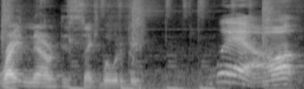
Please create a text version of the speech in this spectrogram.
right now at this second, what would it be? Well,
